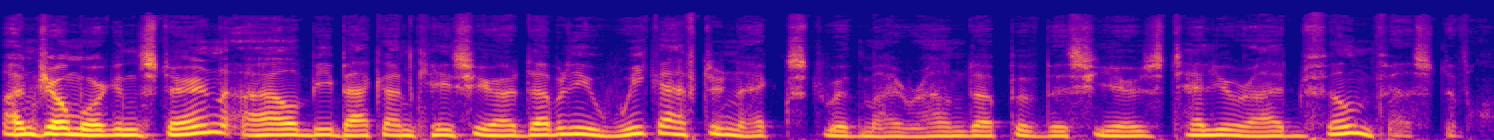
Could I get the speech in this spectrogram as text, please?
I'm Joe Morgenstern. I'll be back on KCRW week after next with my roundup of this year's Telluride Film Festival.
